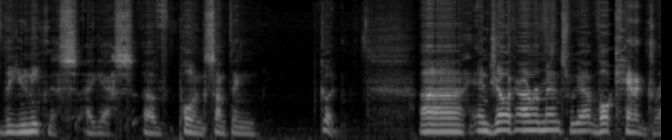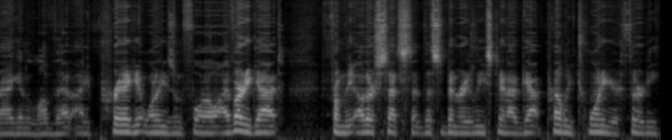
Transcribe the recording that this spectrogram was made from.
the uniqueness, I guess, of pulling something good. Uh, angelic armaments, we got volcanic dragon, love that. I pray I get one of these in foil. I've already got from the other sets that this has been released in, I've got probably 20 or 30.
